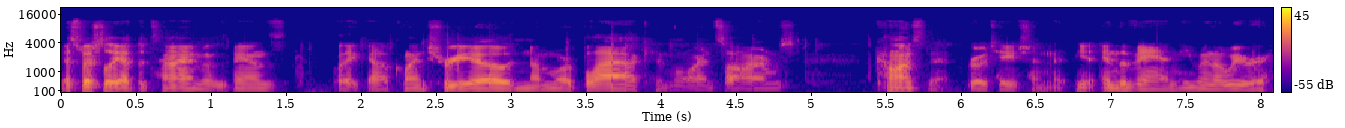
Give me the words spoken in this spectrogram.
especially at the time it was bands like Alkaline Trio and None More Black and Lawrence Arms, constant rotation in the van, even though we were,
